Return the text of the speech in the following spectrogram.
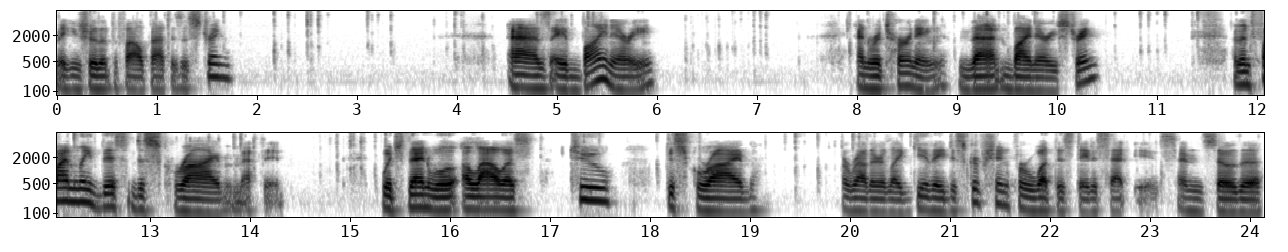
making sure that the file path is a string, as a binary, and returning that binary string. And then finally, this describe method, which then will allow us to describe or rather like give a description for what this data set is. And so the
